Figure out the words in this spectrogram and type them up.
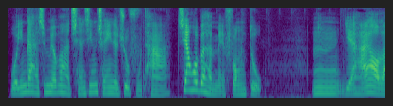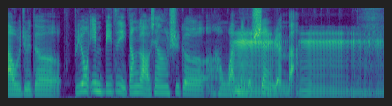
我应该还是没有办法诚心诚意的祝福他，这样会不会很没风度？嗯，也还好啦，我觉得不用硬逼自己当个好像是个很完美的圣人吧。嗯嗯嗯嗯嗯。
